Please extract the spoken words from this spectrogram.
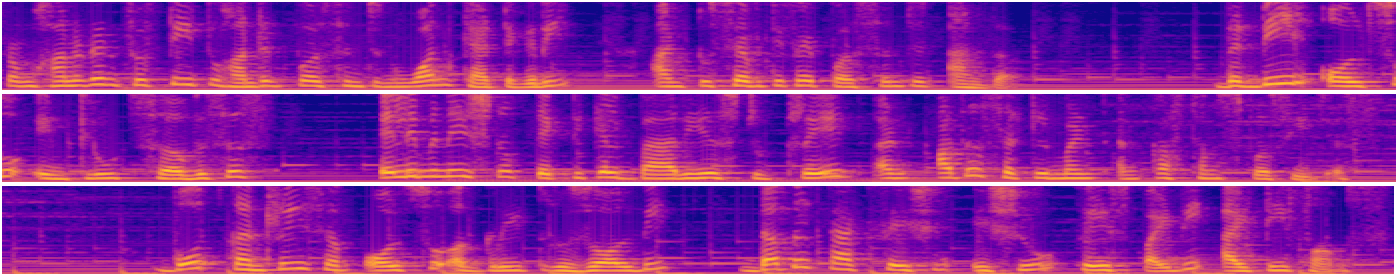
from 150 to 100% in one category and to 75% in another. The deal also includes services, elimination of technical barriers to trade, and other settlement and customs procedures. Both countries have also agreed to resolve the double taxation issue faced by the IT firms.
